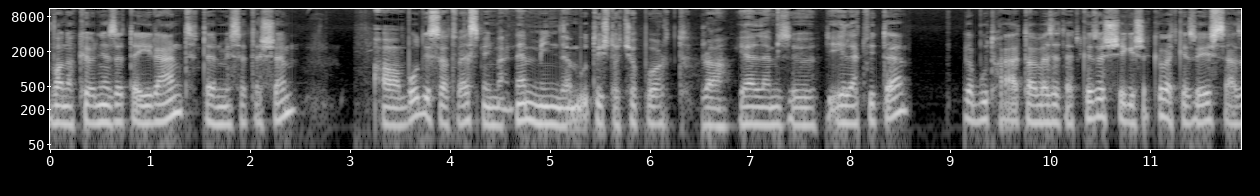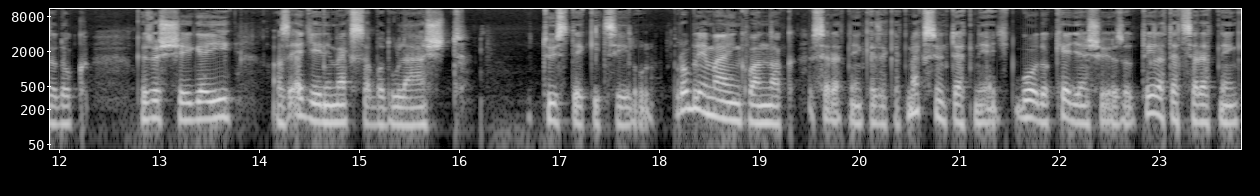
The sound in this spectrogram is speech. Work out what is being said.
van a környezete iránt, természetesen. A bodhisattva eszmény már nem minden buddhista csoportra jellemző életvitel. A buddha által vezetett közösség és a következő évszázadok közösségei az egyéni megszabadulást tűzték ki célul. Problémáink vannak, szeretnénk ezeket megszüntetni, egy boldog, kiegyensúlyozott életet szeretnénk,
